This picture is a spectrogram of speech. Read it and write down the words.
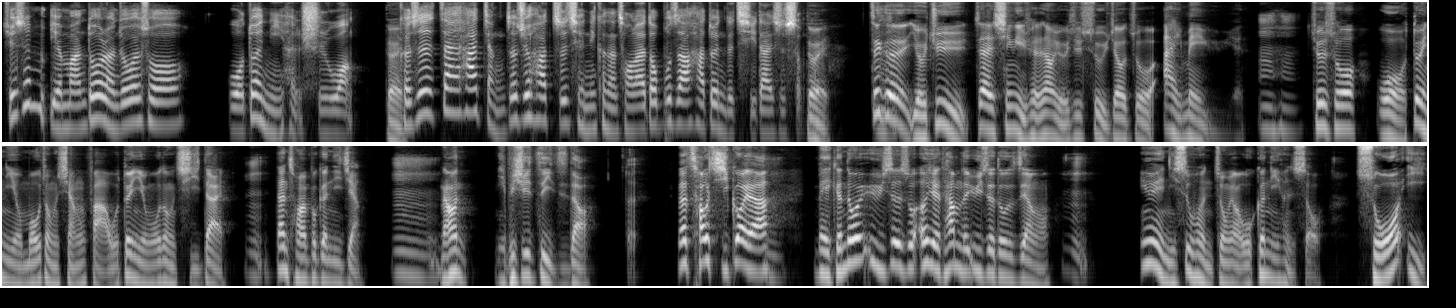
其实也蛮多人就会说我对你很失望，对。可是在他讲这句话之前，你可能从来都不知道他对你的期待是什么。，对，这个有一句在心理学上有一句术语叫做暧昧语言，嗯哼，就是说我对你有某种想法，我对你有某种期待，嗯。但从来不跟你讲，嗯。然后你必须自己知道。对，那超奇怪啊！嗯。每个人都会预设说，而且他们的预设都是这样哦，嗯。因为你是我很重要，我跟你很熟，所以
